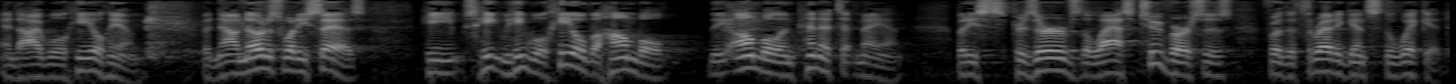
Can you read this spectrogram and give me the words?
and I will heal him. But now notice what he says. He, he, he will heal the humble, the humble and penitent man. But he preserves the last two verses for the threat against the wicked.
